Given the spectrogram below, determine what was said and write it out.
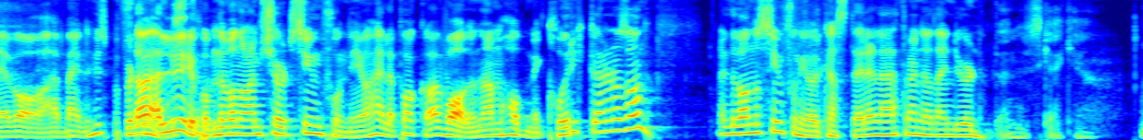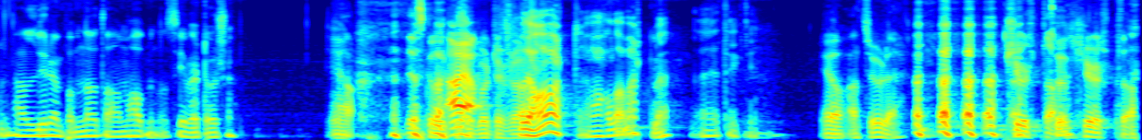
det var jeg mener, husk på For da, Jeg lurer på om det var når de kjørte symfoni og hele pakka. Var det når de hadde med KORK eller noe sånt? Eller det var noe symfoniorkester eller et eller annet den duren. Den husker jeg ikke. Jeg lurer på om det var da de hadde med noe Sivert også. Ja, det skal du ikke se bort Det har vært, han har vært med. Det er helt riktig. Ja, jeg tror det. Kult, da. kult da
